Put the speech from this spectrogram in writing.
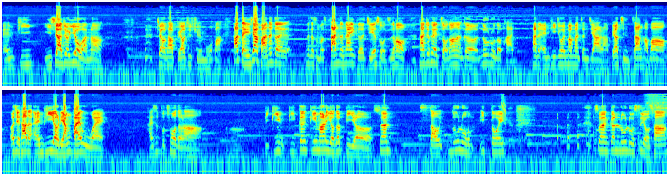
，MP 一下就用完了，叫他不要去学魔法。他等一下把那个那个什么三的那一格解锁之后，他就可以走到那个露露的盘。他的 MP 就会慢慢增加了，不要紧张，好不好？而且他的 MP 有两百五，哎，还是不错的啦，啊，比跟 G m o n e y 有的比了，虽然少露露一堆，虽然跟露露是有差，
